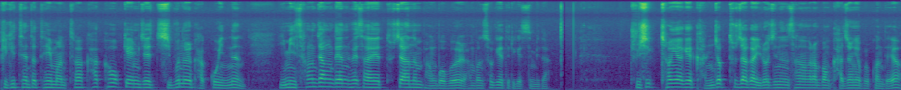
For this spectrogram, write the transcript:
빅히트 엔터테인먼트와 카카오 게임즈의 지분을 갖고 있는 이미 상장된 회사에 투자하는 방법을 한번 소개해 드리겠습니다. 주식 청약의 간접 투자가 이루어지는 상황을 한번 가정해 볼 건데요.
